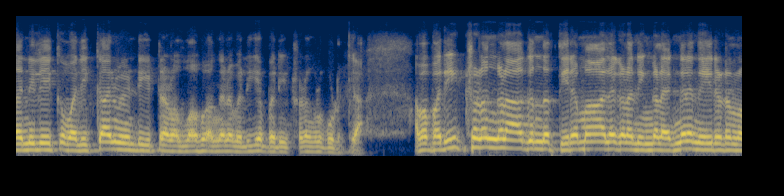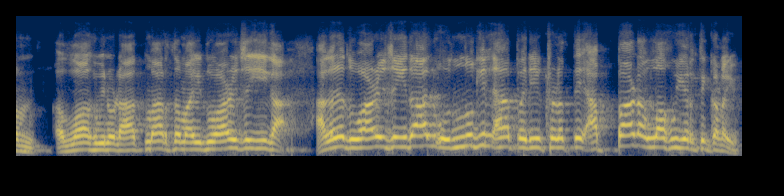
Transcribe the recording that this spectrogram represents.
തന്നിലേക്ക് വലിക്കാൻ വേണ്ടിയിട്ടാണ് അള്ളാഹു അങ്ങനെ വലിയ പരീക്ഷണങ്ങൾ കൊടുക്കുക. അപ്പൊ പരീക്ഷണങ്ങളാകുന്ന തിരമാലകളെ നിങ്ങൾ എങ്ങനെ നേരിടണം? അള്ളാഹുവിനോട് ആത്മാർത്ഥമായി ദ്വാഴ് ചെയ്യുക. അങ്ങനെ ദ്വാഴ് ചെയ്താൽ ഒന്നുകിൽ ആ പരീക്ഷണത്തെ അപ്പാട് അള്ളാഹു ഉയർത്തിക്കളയും.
